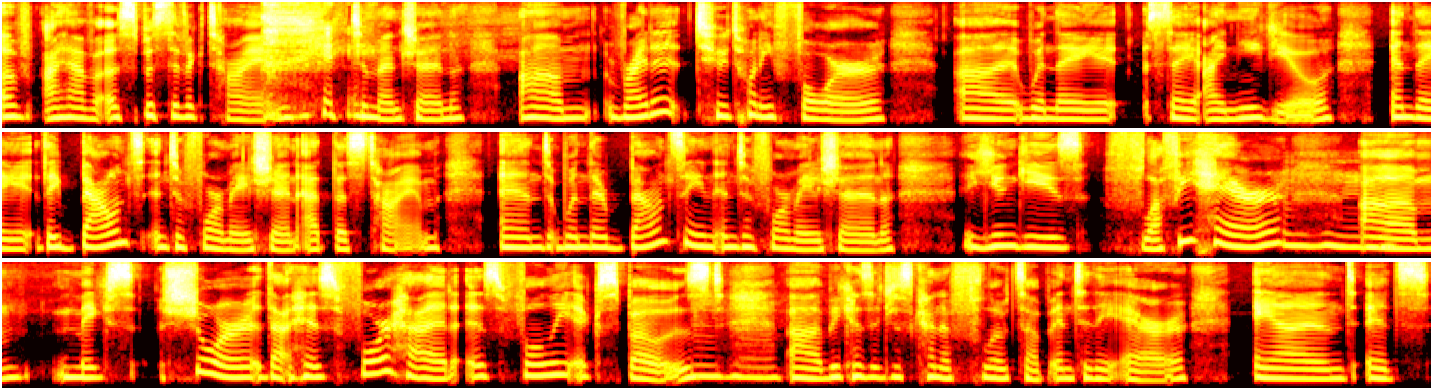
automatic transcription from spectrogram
of I have a specific time to mention. Um, right at two twenty four, uh, when they say "I need you," and they they bounce into formation at this time, and when they're bouncing into formation. Yoongi's fluffy hair um, makes sure that his forehead is fully exposed uh, because it just kind of floats up into the air, and it's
